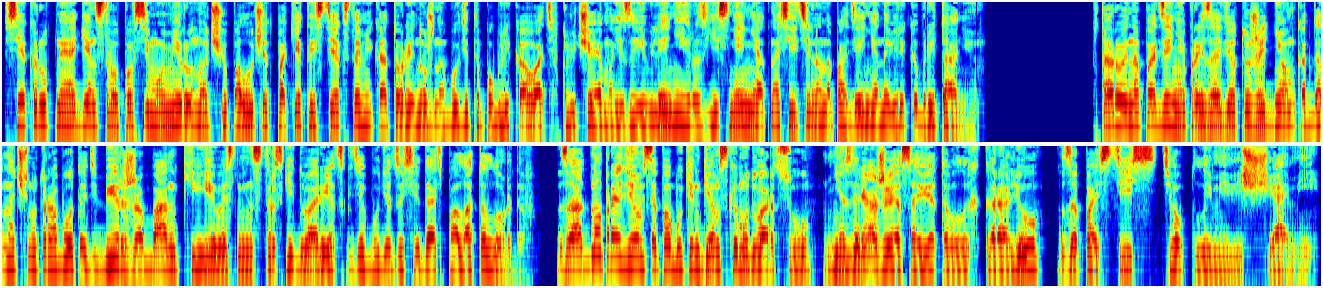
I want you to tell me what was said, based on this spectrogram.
Все крупные агентства по всему миру ночью получат пакеты с текстами, которые нужно будет опубликовать, включая мои заявления и разъяснения относительно нападения на Великобританию. Второе нападение произойдет уже днем, когда начнут работать биржа, банки и Вестминстерский дворец, где будет заседать Палата лордов. Заодно пройдемся по Букингемскому дворцу. Не зря же я советовал их королю запастись теплыми вещами.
